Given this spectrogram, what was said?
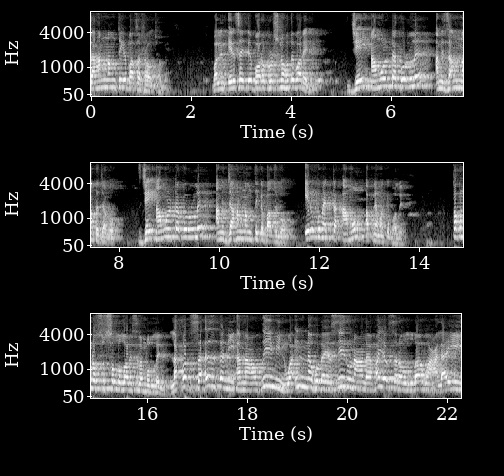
জাহান্নাম থেকে বাঁচা সহজ হবে। বলেন, এর চাইতে বড় প্রশ্ন হতে পারে, যেই আমলটা করলে আমি জান্নাতে যাব, যেই আমলটা করলে আমি জাহান্নাম থেকে বাঁচব। এরকম একটা আমল আপনি আমাকে বলেন। তখন রাসূল সাল্লাম বললেন আন আযীমিন ওয়া ইন্নাহু লায়াসিরুন আলা মা ইয়াসরাল্লাহু আলাইহি।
